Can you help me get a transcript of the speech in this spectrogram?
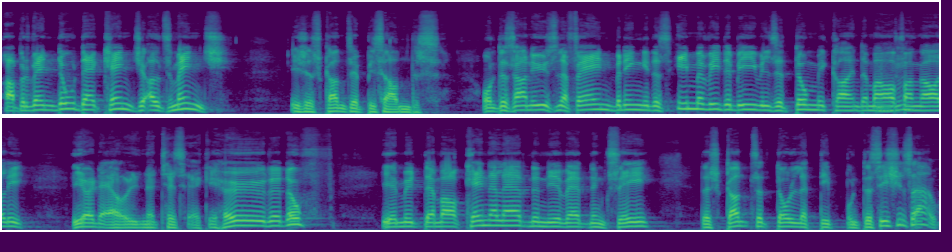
Aber wenn du den kennst als Mensch, ist es ganz etwas anderes. Und das ich unseren Fans bringen das immer wieder bei, weil sie dumme haben am Anfang alle. Ja, der will nicht zu sagen. Hört auf! Ihr müsst den mal kennenlernen, ihr werdet ihn sehen. Das ist ganz ein toller Tipp und das ist es auch.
